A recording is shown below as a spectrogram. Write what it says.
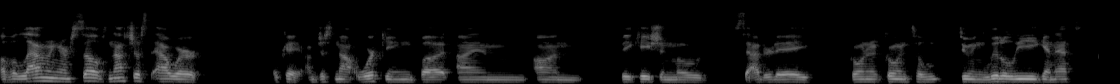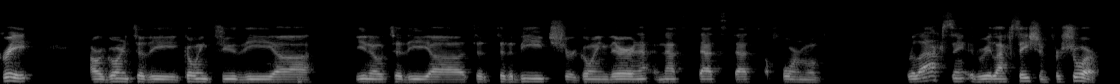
of allowing ourselves not just our okay i'm just not working but i'm on vacation mode saturday going to going to doing little league and that's great. Or going to the going to the uh you know to the uh to, to the beach or going there and, that, and that's that's that's a form of relaxing relaxation for sure.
